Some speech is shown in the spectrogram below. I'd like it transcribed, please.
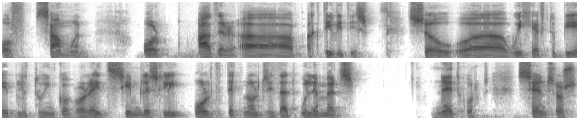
of someone or other uh, activities. So we have to be able to incorporate seamlessly all the technology that will emerge. Networks, sensors,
